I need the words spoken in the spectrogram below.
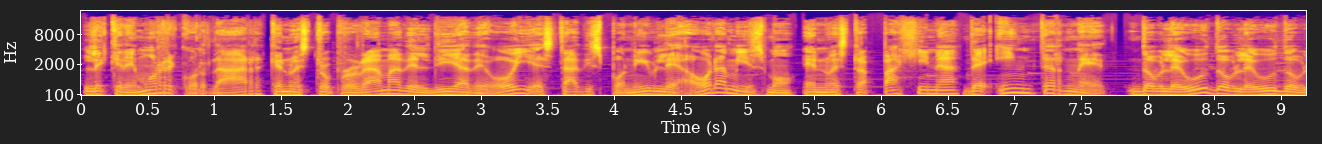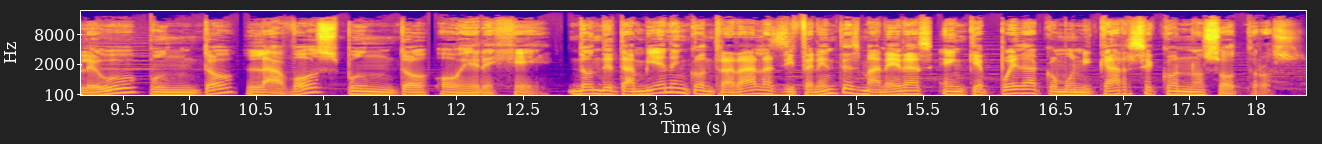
Le queremos recordar que nuestro programa del día de hoy está disponible ahora mismo en nuestra página de internet www.lavoz.org, donde también encontrará las diferentes maneras en que pueda comunicarse con nosotros.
